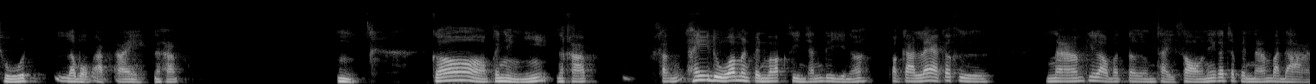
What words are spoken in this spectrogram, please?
ชุดระบบอัดไอนะครับ อืม ก็เป็นอย่างนี้นะครับให้ดูว่ามันเป็นวัคซีนชั้นดีเนาะประการแรกก็คือ น้ำที่เรามาเติมใส่ซองนี่ก็จะเป็นน้ำบาดาล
